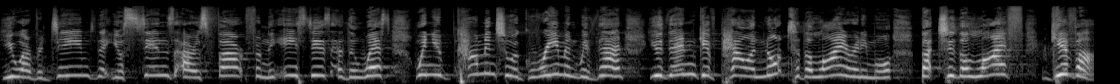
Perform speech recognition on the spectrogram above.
you are redeemed, that your sins are as far from the east as the west. When you come into agreement with that, you then give power not to the liar anymore, but to the life giver.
